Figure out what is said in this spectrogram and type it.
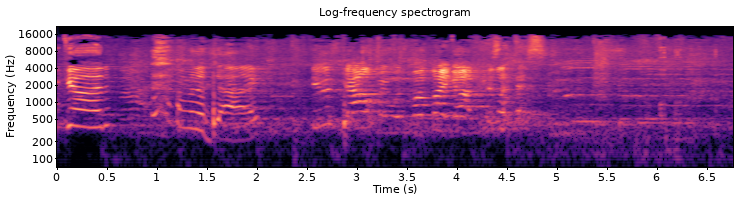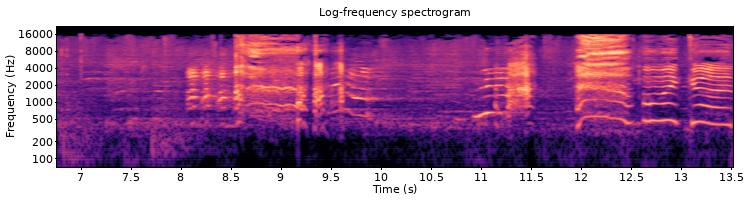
my god. I'm gonna die. He was galloping with one leg up. He was like this. Oh my god.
